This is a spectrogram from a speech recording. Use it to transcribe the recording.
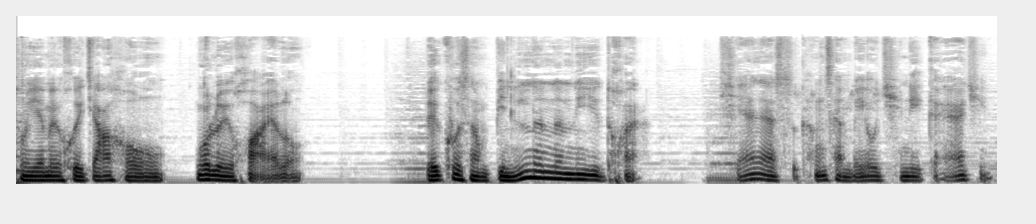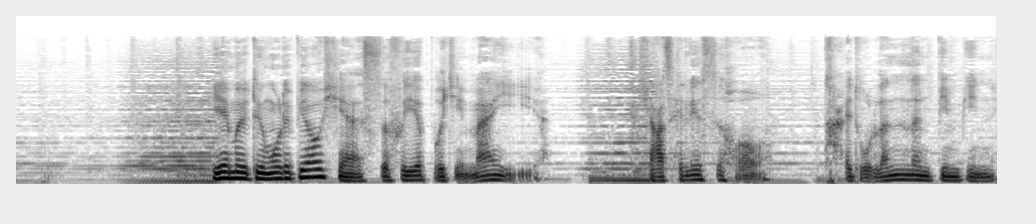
送叶梅回家后，我累坏了，内裤上冰冷冷的一团，显然是刚才没有清理干净。叶梅对我的表现似乎也不尽满意，下车的时候。态度冷冷冰冰的，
